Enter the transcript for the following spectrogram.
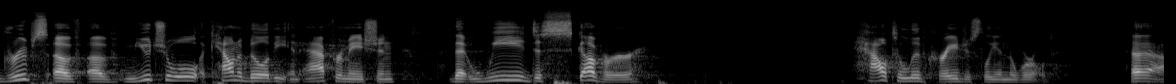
groups of, of mutual accountability and affirmation, that we discover how to live courageously in the world. Uh,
